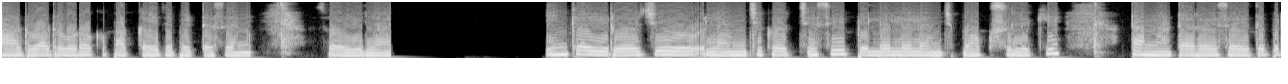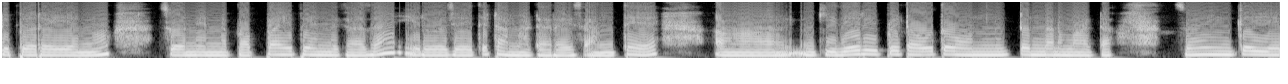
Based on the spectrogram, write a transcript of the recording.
హాట్ వాటర్ కూడా ఒక పక్క అయితే పెట్టేశాను. సో ఇలా ఇంకా ఈరోజు లంచ్కి వచ్చేసి పిల్లల లంచ్ బాక్సులకి టమాటా రైస్ అయితే ప్రిపేర్ అయ్యాను. సో నిన్న పప్పు అయిపోయింది కదా ఈరోజు అయితే టమాటా రైస్ అంతే. ఇంక ఇదే రిపీట్ అవుతూ ఉంటుందన్నమాట. సో ఇంకా ఏ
